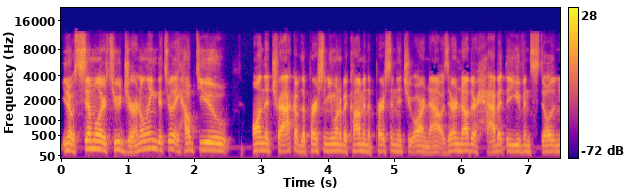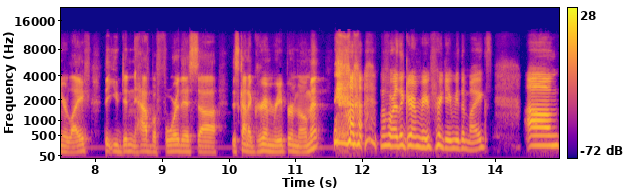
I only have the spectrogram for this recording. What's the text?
you know, similar to journaling that's really helped you on the track of the person you want to become and the person that you are now? Is there another habit that you've instilled in your life that you didn't have before this uh, this kind of grim reaper moment? before the grim reaper gave me the mics, um,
